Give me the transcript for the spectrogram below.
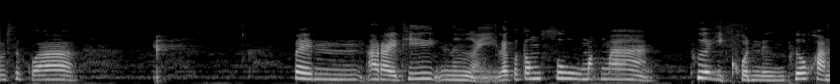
รู้สึกว่า เป็นอะไรที่เหนื่อยแล้วก็ต้องสู้มาก ๆ เพื่ออีกคนนึงเพื่อความ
